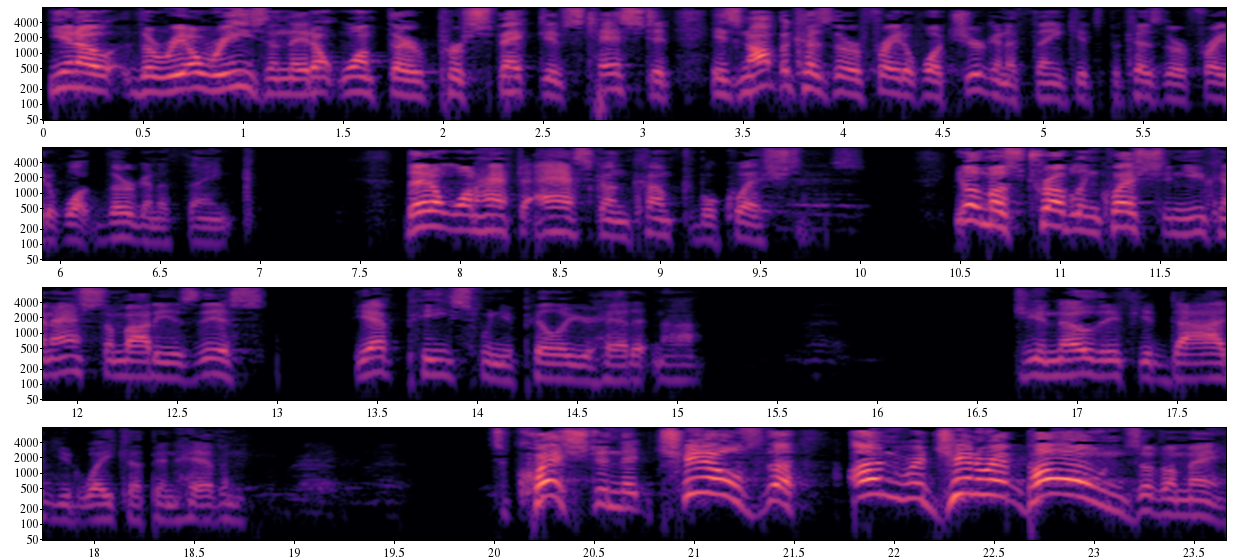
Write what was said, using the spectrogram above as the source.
You know, the real reason they don't want their perspectives tested is not because they're afraid of what you're going to think, it's because they're afraid of what they're going to think. They don't want to have to ask uncomfortable questions. You know, the most troubling question you can ask somebody is this. Do you have peace when you pillow your head at night? Do you know that if you died, you'd wake up in heaven? It's a question that chills the unregenerate bones of a man.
